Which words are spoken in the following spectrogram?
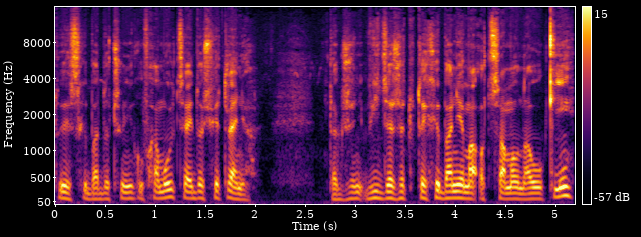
Tu jest chyba do czynników hamulca i doświetlenia. Także widzę, że tutaj chyba nie ma od samą nauki.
